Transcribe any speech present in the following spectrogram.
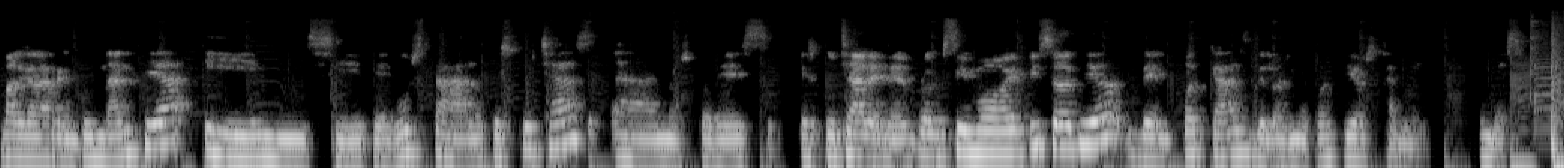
valga la redundancia. Y si te gusta lo que escuchas, eh, nos puedes escuchar en el próximo episodio del podcast de los negocios handmade. Un beso.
